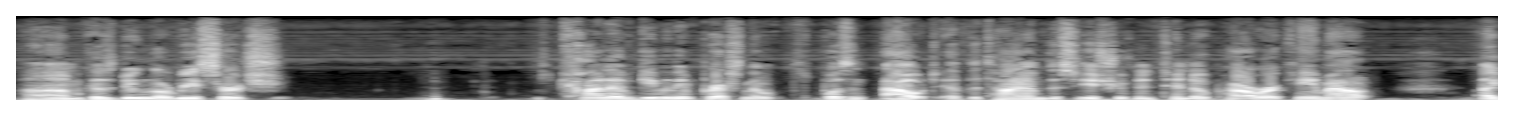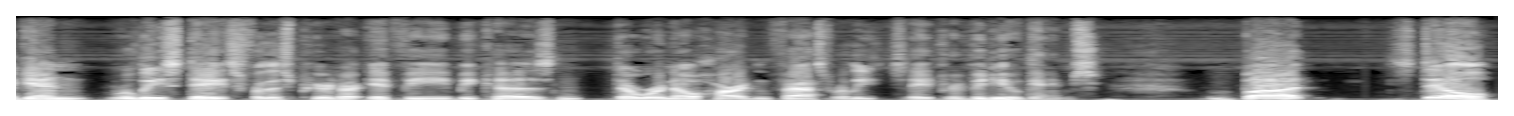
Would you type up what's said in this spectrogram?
because um, doing the research kind of gave me the impression that it wasn't out at the time this issue of Nintendo Power came out. Again, release dates for this period are iffy because there were no hard and fast release dates for video games. But still,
